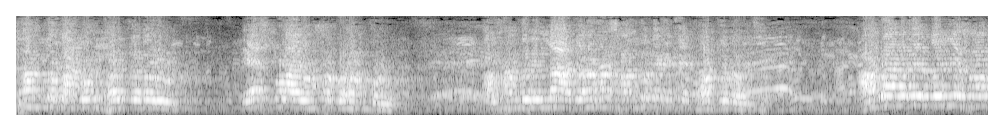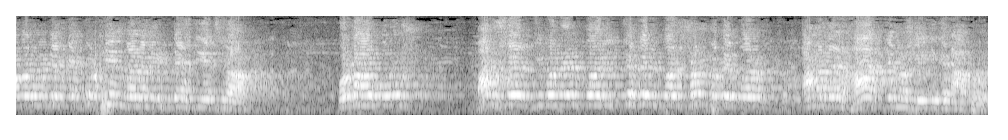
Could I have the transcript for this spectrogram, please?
শান্ত থাকুন ধৈর্য ধরুন, দেশ পড়ায় অংশগ্রহণ করুন। আলহামদুলিল্লাহ, জনগণ শান্ত থেকেছে ধৈর্য ধরেছে। আমরা আমাদের দলীয় সহকর্মীদেরকে নির্দেশ দিয়েছিলাম। কোথাও পুরুষ মানুষের জীবনের পর, ইজ্জতের পর, সম্পদের পর আমাদের হাত যেন সেই দিকে না পড়ে।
